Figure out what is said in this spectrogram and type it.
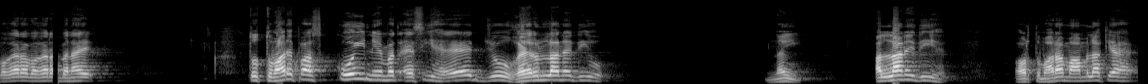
وغیرہ وغیرہ بنائے۔ تو تمہارے پاس کوئی نعمت ایسی ہے جو غیر اللہ نے دی ہو؟ نہیں، اللہ نے دی ہے۔ اور تمہارا معاملہ کیا ہے؟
